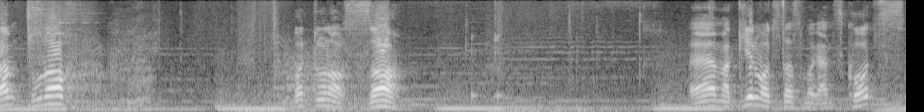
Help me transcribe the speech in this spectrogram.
Komm, du noch. Und du noch. So. Äh, markieren wir uns das mal ganz kurz.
